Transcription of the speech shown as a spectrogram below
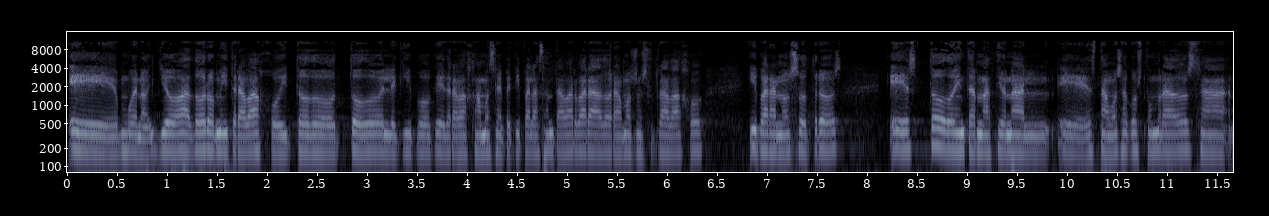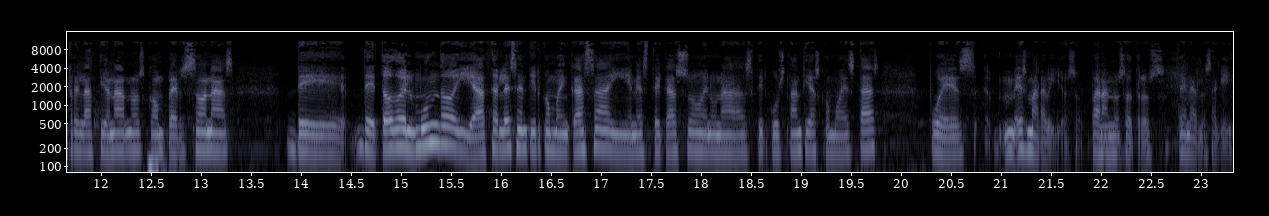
eh, bueno, yo adoro mi trabajo y todo, todo el equipo que trabajamos en el Petit Pala Santa Bárbara adoramos nuestro trabajo y para nosotros es todo internacional. Eh, estamos acostumbrados a relacionarnos con personas de, de, todo el mundo y a hacerles sentir como en casa y en este caso, en unas circunstancias como estas, pues es maravilloso para nosotros tenerlos aquí.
